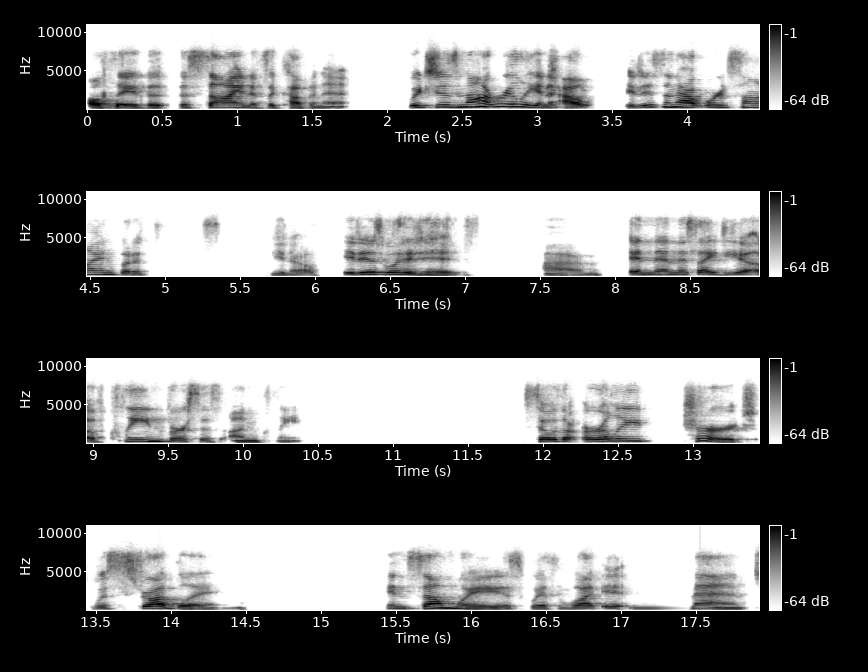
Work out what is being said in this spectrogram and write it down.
I'll say the the sign of the covenant, which is not really an out it is an outward sign, but it's, you know, it is what it is. Um, and then this idea of clean versus unclean. So the early church was struggling in some ways with what it meant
